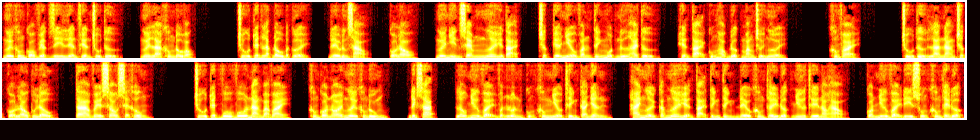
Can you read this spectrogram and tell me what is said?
Ngươi không có việc gì liền phiền chủ tử, ngươi là không đầu góc. Chu tuyết lắc đầu bật cười, đều đừng xảo, cỏ lau, ngươi nhìn xem ngươi hiện tại, trước kia nhiều văn tĩnh một nữ hài tử, hiện tại cũng học được mắng chửi người. Không phải. Chủ tử là nàng trước cỏ lau cúi đầu, ta về sau sẽ không. Chu tuyết vô vô nàng bả vai, không có nói ngươi không đúng, đích xác, lâu như vậy vẫn luôn cũng không nhiều thỉnh cá nhân, hai người các ngươi hiện tại tính tình đều không thấy được như thế nào hảo, còn như vậy đi xuống không thể được,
